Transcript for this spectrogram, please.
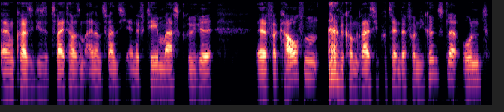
ähm, quasi diese 2021 NFT-Maßkrüge äh, verkaufen, bekommen 30 Prozent davon die Künstler und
